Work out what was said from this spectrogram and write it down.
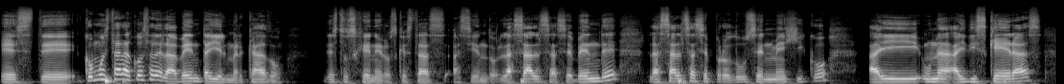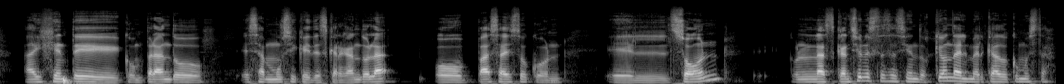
este, ¿cómo está la cosa de la venta y el mercado de estos géneros que estás haciendo? La salsa se vende, la salsa se produce en México, hay una, hay disqueras, hay gente comprando esa música y descargándola, o pasa esto con el son, con las canciones que estás haciendo. ¿Qué onda el mercado? ¿Cómo está?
